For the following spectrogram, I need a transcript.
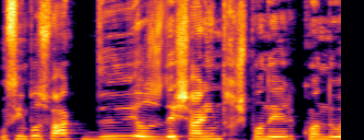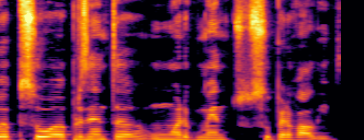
O simples facto de eles deixarem de responder quando a pessoa apresenta um argumento super válido.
